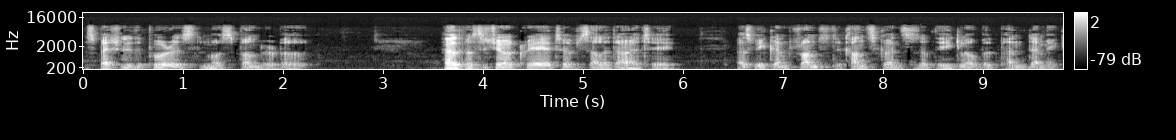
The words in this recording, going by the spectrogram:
especially the poorest and most vulnerable. Help us to show creative solidarity as we confront the consequences of the global pandemic.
